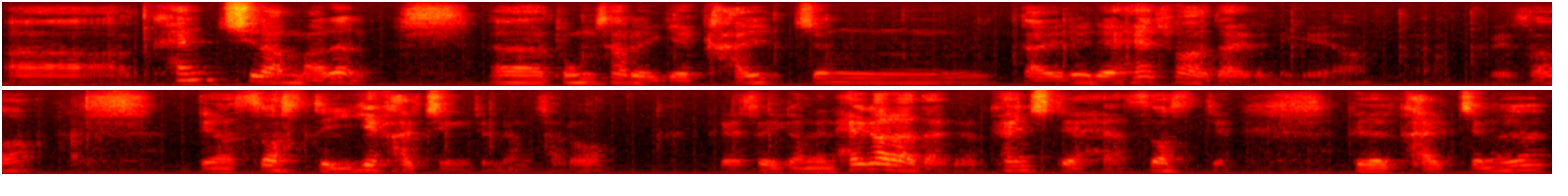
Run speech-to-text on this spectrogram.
아, 캔치란 말은 아, 동사로 이게 갈증 따위를 해소하다 이런 얘기예요. 그래서 their thirst 이게 갈증이죠 명사로. 그래서 이거는 해결하다죠. quench their thirst 그 갈증을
